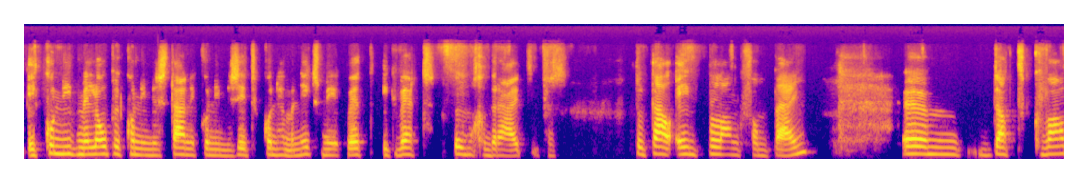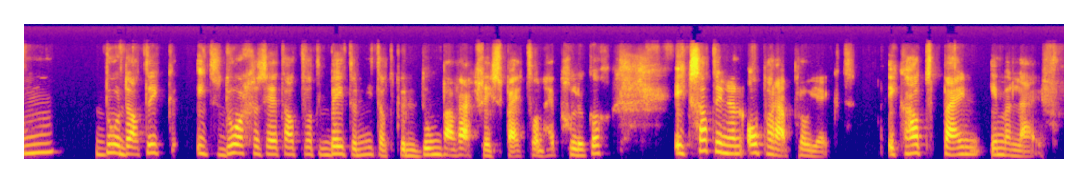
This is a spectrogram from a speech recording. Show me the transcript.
ik kon niet meer lopen, ik kon niet meer staan, ik kon niet meer zitten, ik kon helemaal niks meer. Ik werd, ik werd omgedraaid. Ik was totaal één plank van pijn. Um, dat kwam doordat ik iets doorgezet had wat ik beter niet had kunnen doen, maar waar ik geen spijt van heb, gelukkig. Ik zat in een operaproject. Ik had pijn in mijn lijf.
